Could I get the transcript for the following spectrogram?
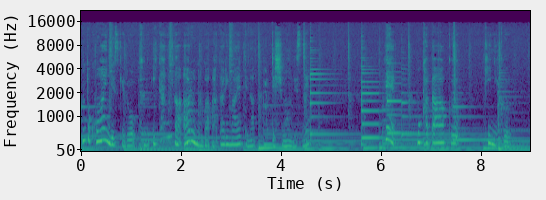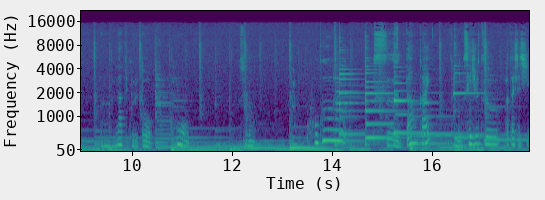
本当怖いんですけどその痛みがあるのが当たり前ってなってしまうんですね。でもう硬く筋肉、うん、なってくるともうそのほぐす段階その施術私たち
